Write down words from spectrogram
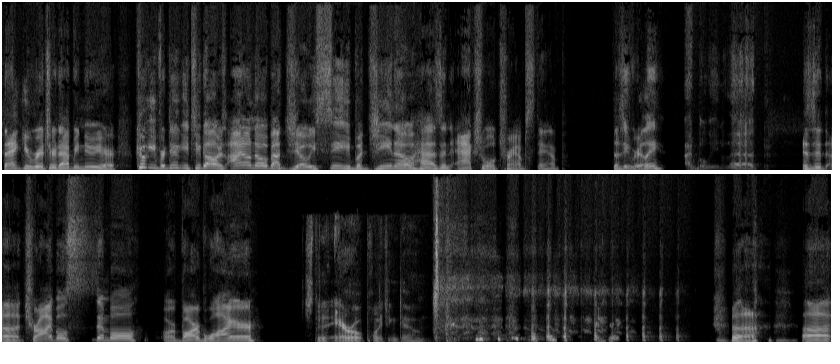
Thank you, Richard. Happy New Year. Cookie for Dookie, two dollars. I don't know about Joey C, but Gino has an actual tramp stamp. Does he really? I believe that. Is it a tribal symbol or barbed wire? Just an arrow pointing down. Uh, uh,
